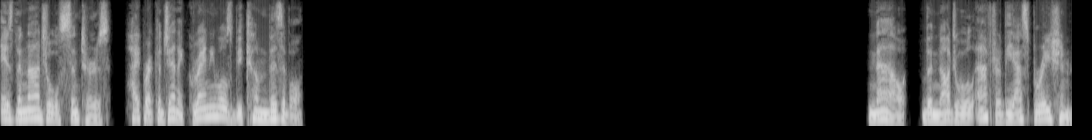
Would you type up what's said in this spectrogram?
As the nodule centers, hyperechogenic granules become visible. Now, the nodule after the aspiration.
